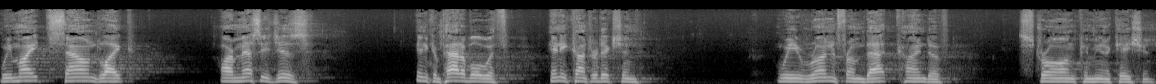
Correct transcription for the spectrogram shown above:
we might sound like our message is incompatible with any contradiction. We run from that kind of strong communication,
